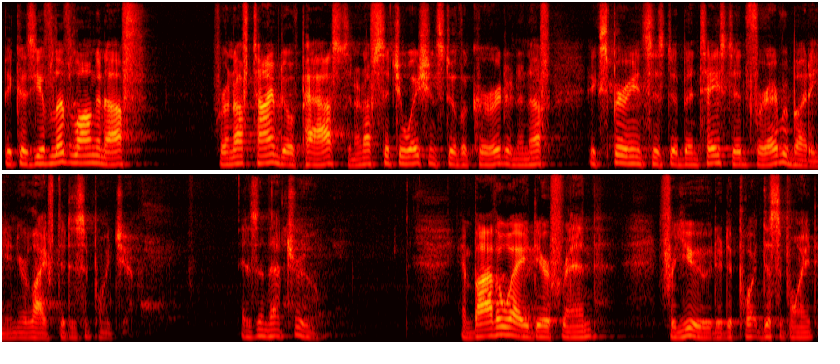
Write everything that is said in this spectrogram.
Because you've lived long enough for enough time to have passed and enough situations to have occurred and enough experiences to have been tasted for everybody in your life to disappoint you. Isn't that true? And by the way, dear friend, for you to disappoint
